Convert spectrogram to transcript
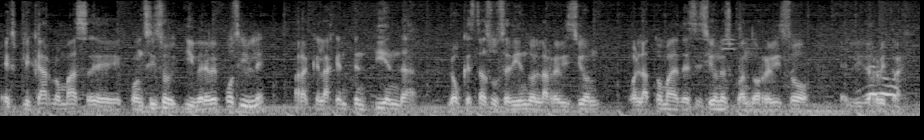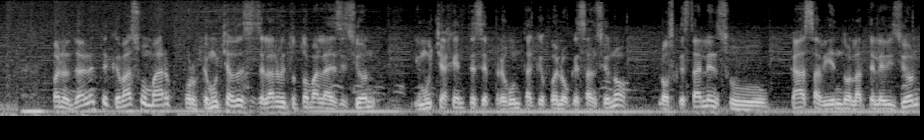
explicar lo más eh, conciso y breve posible para que la gente entienda lo que está sucediendo en la revisión o en la toma de decisiones cuando revisó el video arbitraje. Bueno, realmente que va a sumar porque muchas veces el árbitro toma la decisión y mucha gente se pregunta qué fue lo que sancionó. Los que están en su casa viendo la televisión,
